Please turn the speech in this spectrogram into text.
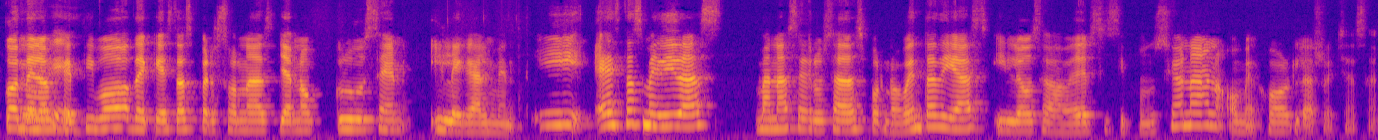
con el objetivo de que estas personas ya no crucen ilegalmente. Y estas medidas van a ser usadas por 90 días y luego se va a ver si, si funcionan o mejor las rechazan.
